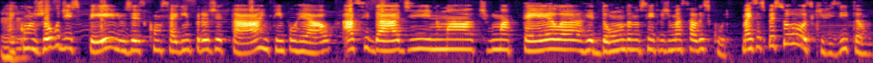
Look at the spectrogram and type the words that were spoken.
Aí, Uhum. com o jogo de espelhos, eles conseguem projetar em tempo real a cidade numa tipo, uma tela redonda no centro de uma sala escura. Mas as pessoas que visitam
